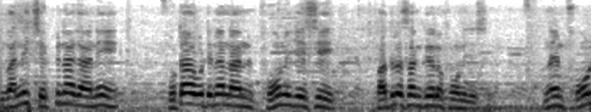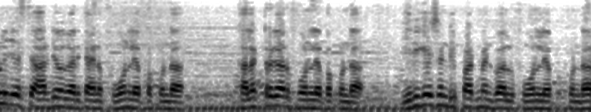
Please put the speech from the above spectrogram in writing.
ఇవన్నీ చెప్పినా కానీ హుటాహుటిన నన్ను ఫోన్లు చేసి పదుల సంఖ్యలో ఫోన్లు చేసి నేను ఫోన్లు చేస్తే ఆర్డీఓ గారికి ఆయన ఫోన్ లేపకుండా కలెక్టర్ గారు ఫోన్ లేపకుండా ఇరిగేషన్ డిపార్ట్మెంట్ వాళ్ళు ఫోన్ లేపకుండా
